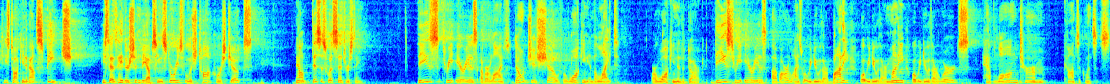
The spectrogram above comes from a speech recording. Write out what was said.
He's talking about speech. He says, hey, there shouldn't be obscene stories, foolish talk, coarse jokes. Now, this is what's interesting. these three areas of our lives don't just show for walking in the light or walking in the dark. These three areas of our lives, what we do with our body, what we do with our money, what we do with our words, have long term consequences.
